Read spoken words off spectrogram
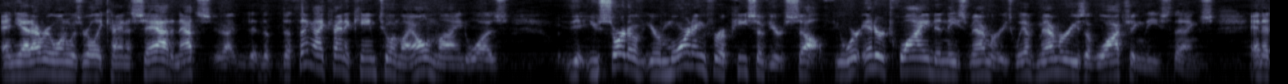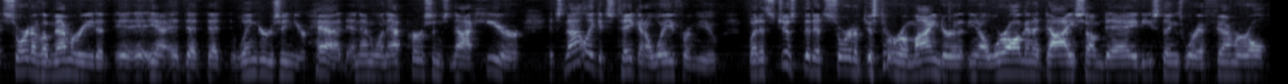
And yet everyone was really kind of sad. And that's uh, the, the thing I kind of came to in my own mind was you sort of you're mourning for a piece of yourself. You were intertwined in these memories. We have memories of watching these things, and it's sort of a memory that that that lingers in your head. And then when that person's not here, it's not like it's taken away from you, but it's just that it's sort of just a reminder that you know we're all going to die someday. These things were ephemeral.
